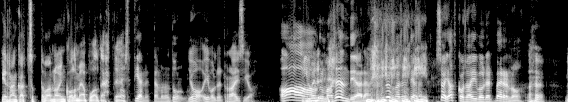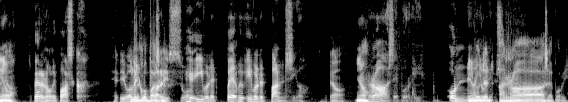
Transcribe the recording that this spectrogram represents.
kerran katsottava noin kolme ja puoli Mä tähteä. en sit tiennyt, että tämmönen on tullut. Joo, Evil Dead Rise jo. Aa, Niin, me- kyllä mä sen tiedän. Kyllä mä sen tiedän. Se on jatkoosa Evil Dead Bernal. Joo. Bernal oli paska. Evil Oliko Dead paska? Evil Dead, Evil Dead Pansio. Joo. Joo. Raasepori. Onnea Evil Dead. Raasepori.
